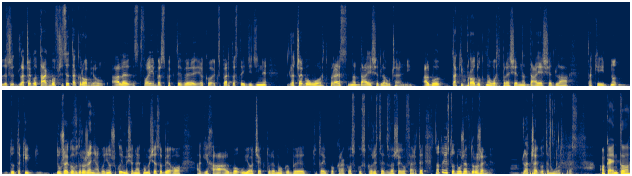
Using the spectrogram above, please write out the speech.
znaczy, dlaczego tak, bo wszyscy tak robią, ale z Twojej perspektywy, jako eksperta z tej dziedziny, dlaczego WordPress nadaje się dla uczelni? Albo taki produkt na WordPressie nadaje się dla takiej, no, do takiej dużego wdrożenia, bo nie oszukujmy się, no jak pomyślę sobie o AGH albo UJ, które mogłyby tutaj po krakowsku skorzystać z Waszej oferty, no to jest to duże wdrożenie. Dlaczego ten WordPress? Okej, no to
